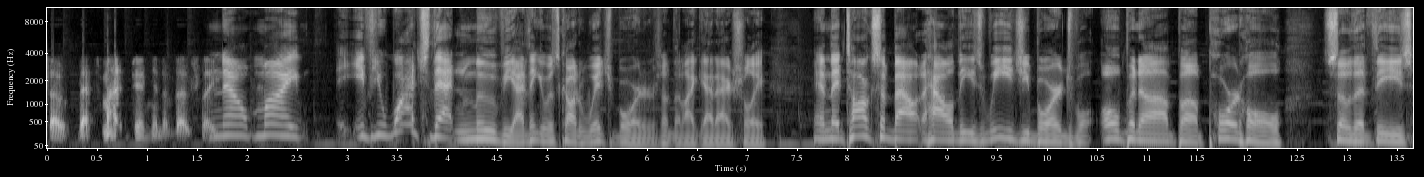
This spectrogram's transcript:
So that's my opinion of those things. Now, my if you watch that movie, I think it was called Witchboard or something like that, actually, and it talks about how these Ouija boards will open up a porthole so that these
